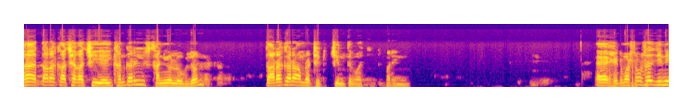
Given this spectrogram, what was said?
হ্যাঁ তারা কাছাকাছি এইখানকারই স্থানীয় লোকজন। তারা কারা আমরা ঠিক চিনতে পার- পারিনি। হেডমাস্টার মশাই যিনি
